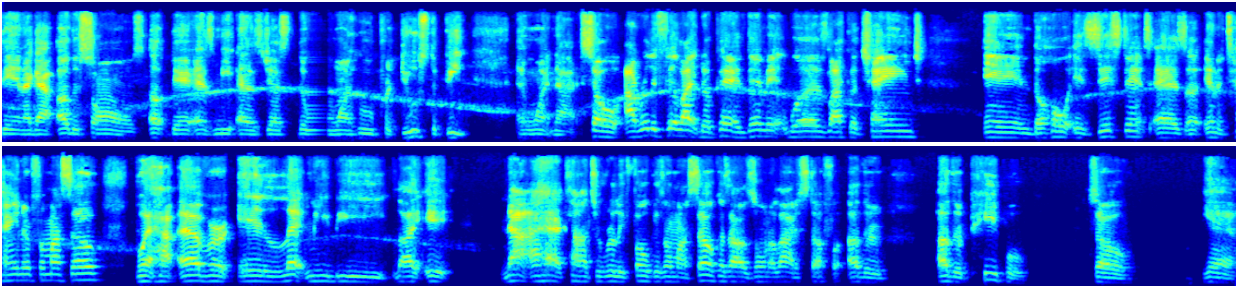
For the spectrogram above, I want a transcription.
then I got other songs up there as me as just the one who produced the beat and whatnot. So I really feel like the pandemic was like a change in the whole existence as an entertainer for myself. But however, it let me be like it. Now I had time to really focus on myself because I was doing a lot of stuff for other other people. So yeah,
